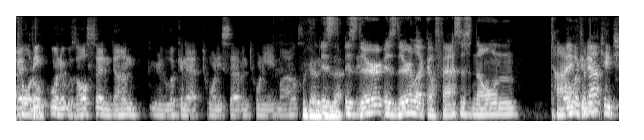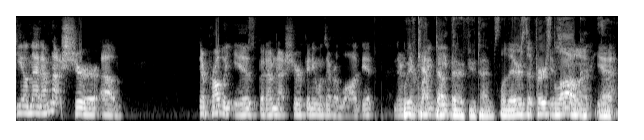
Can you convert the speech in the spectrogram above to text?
I think when it was all said and done, you're looking at 27, 28 miles. We got to do Is that. is there is there like a fastest known time Oh, like for an that? FKT on that? I'm not sure. Um, there probably is, but I'm not sure if anyone's ever logged it. There, We've there camped be, out but there a few times. Well, there's the first it's log. fun. Yeah, yeah.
